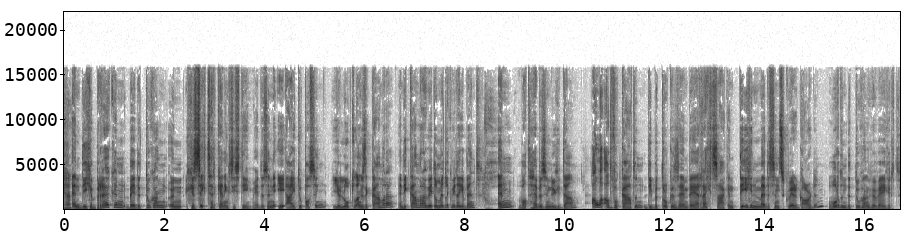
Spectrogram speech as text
Ja. En die gebruiken bij de toegang een gezichtsherkenningssysteem. Hè. Dus een AI-toepassing. Je loopt langs de camera en die camera weet onmiddellijk wie dat je bent. En wat hebben ze nu gedaan? Alle advocaten die betrokken zijn bij rechtszaken tegen Madison Square Garden worden de toegang geweigerd.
